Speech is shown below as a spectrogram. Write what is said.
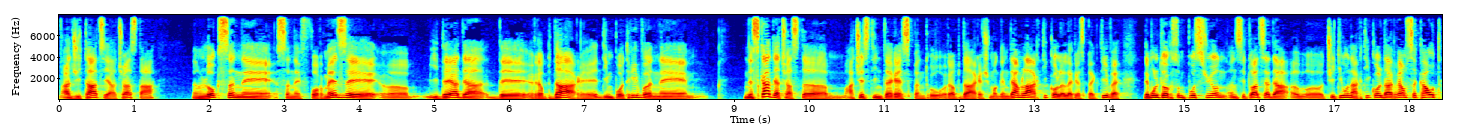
agitația aceasta, în loc să ne, să ne formeze uh, ideea de, a, de răbdare, din potrivă ne, ne scade această, acest interes pentru răbdare și mă gândeam la articolele respective. De multe ori sunt pus și eu în, în situația de a uh, citi un articol, dar vreau să caut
